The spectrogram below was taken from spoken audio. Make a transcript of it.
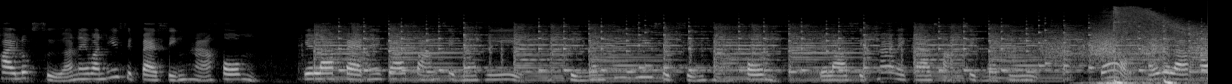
ค่ายลูกเสือในวันที่ 18 สิงหาคม เวลา8นาฬิกา30 นาที ถึงวันที่ 20 สิงหาคม เวลา 15นาฬิกา30 นาที แก้วใช้เวลาเข้า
